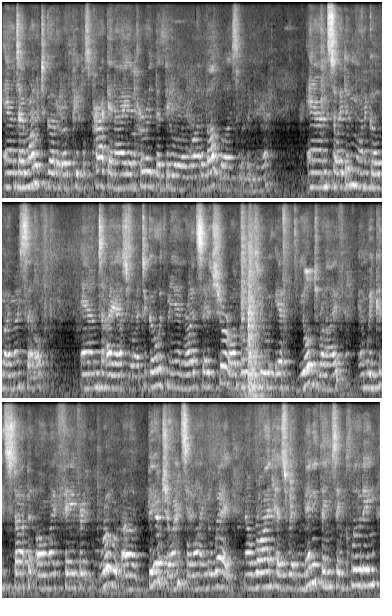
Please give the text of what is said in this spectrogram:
And I wanted to go to Earth People's Park, and I had heard that there were a lot of outlaws living there. And so I didn't want to go by myself. And I asked Rod to go with me, and Rod said, sure, I'll go with you if you'll drive, and we could stop at all my favorite brew, uh, beer joints along the way. Now, Rod has written many things, including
